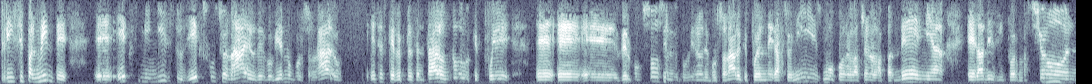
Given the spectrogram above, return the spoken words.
principalmente eh, ex ministros y ex funcionarios del gobierno Bolsonaro, esos que representaron todo lo que fue eh, eh, vergonzoso en el gobierno de Bolsonaro, que fue el negacionismo con relación a la pandemia, la desinformación,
